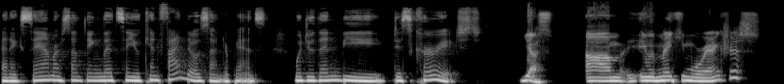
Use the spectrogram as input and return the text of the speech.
an exam or something. Let's say you can find those underpants. Would you then be discouraged? Yes. Um, it would make you more anxious,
